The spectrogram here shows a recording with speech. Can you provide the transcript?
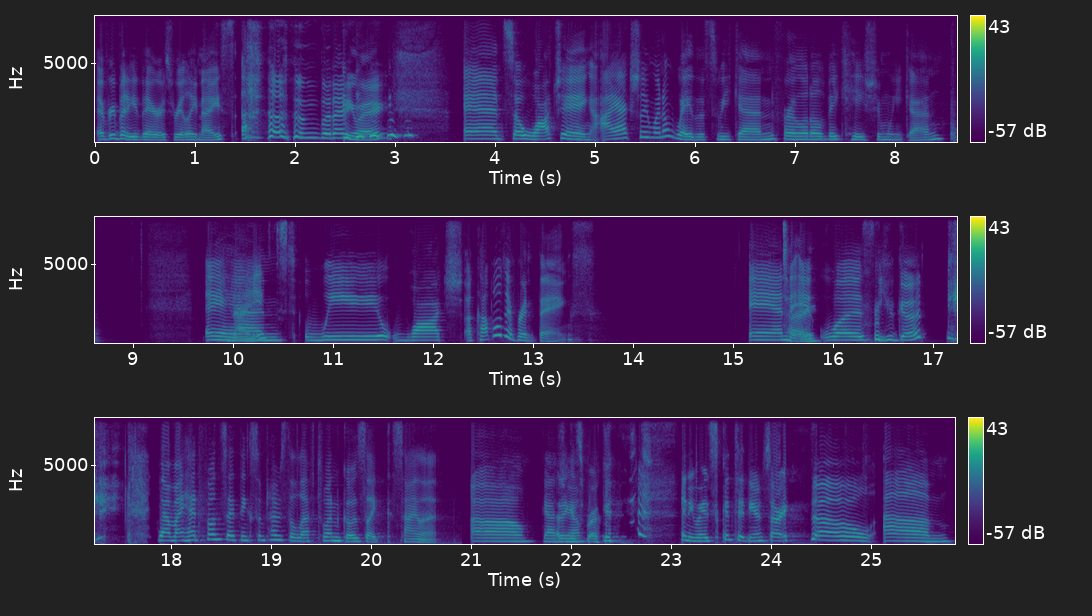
everybody there is really nice. but anyway, and so watching, I actually went away this weekend for a little vacation weekend. And Nice. we watched a couple different things. And Sorry. it was you good? Yeah, my headphones, I think sometimes the left one goes like silent. Oh, I think it's broken. Anyways, continue. Sorry. So, um,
